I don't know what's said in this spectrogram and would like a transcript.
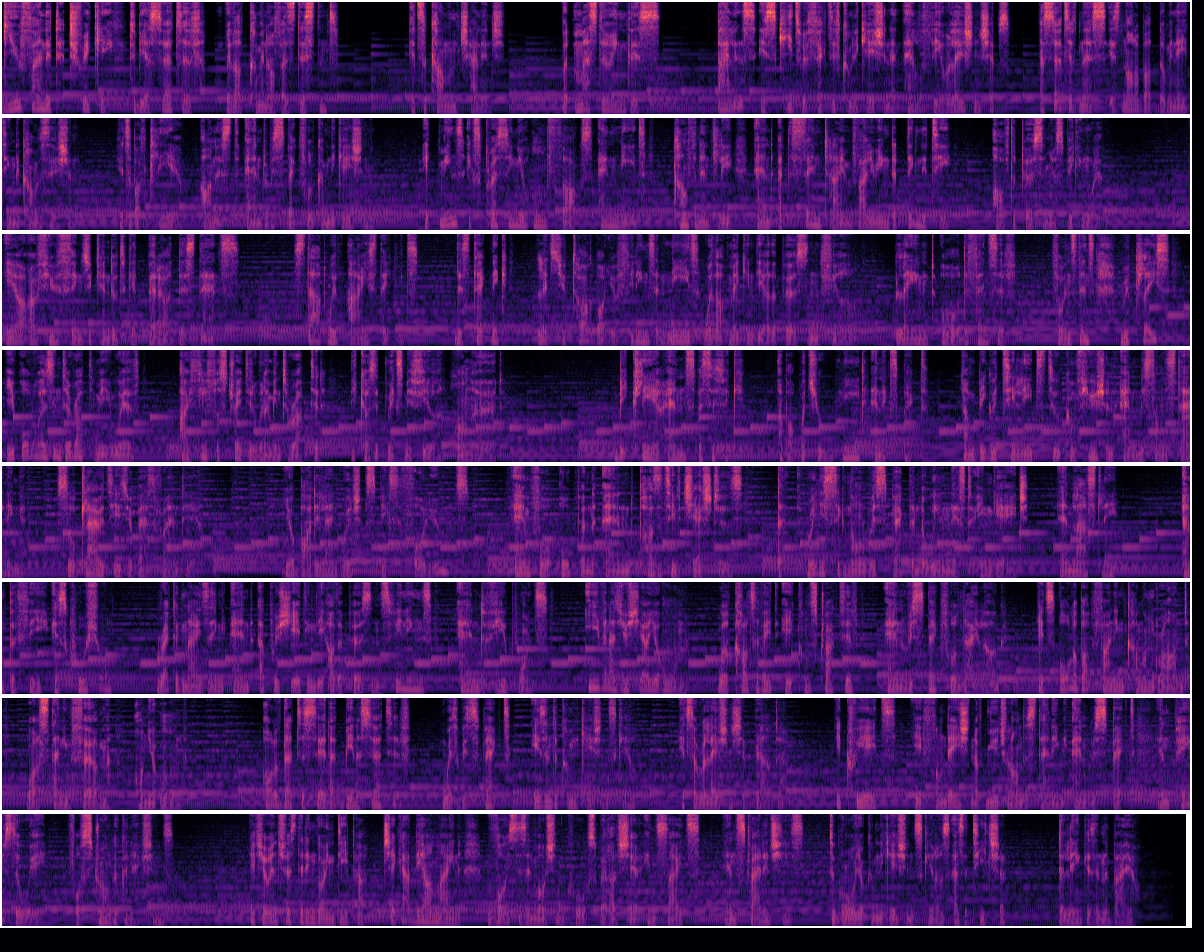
Do you find it tricky to be assertive without coming off as distant? It's a common challenge. But mastering this balance is key to effective communication and healthy relationships. Assertiveness is not about dominating the conversation. It's about clear, honest, and respectful communication. It means expressing your own thoughts and needs confidently and at the same time valuing the dignity of the person you're speaking with. Here are a few things you can do to get better at this dance. Start with I statements. This technique lets you talk about your feelings and needs without making the other person feel blamed or defensive. For instance, replace you always interrupt me with I feel frustrated when I'm interrupted because it makes me feel unheard. Be clear and specific about what you need and expect. Ambiguity leads to confusion and misunderstanding, so clarity is your best friend here. Your body language speaks volumes. Aim for open and positive gestures that really signal respect and the willingness to engage. And lastly, empathy is crucial. Recognizing and appreciating the other person's feelings and viewpoints even as you share your own, will cultivate a constructive and respectful dialogue. It's all about finding common ground while standing firm on your own. All of that to say that being assertive with respect isn't a communication skill, it's a relationship builder. It creates a foundation of mutual understanding and respect and paves the way for stronger connections. If you're interested in going deeper, check out the online Voices in Motion course where I'll share insights and strategies to grow your communication skills as a teacher. The link is in the bio.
